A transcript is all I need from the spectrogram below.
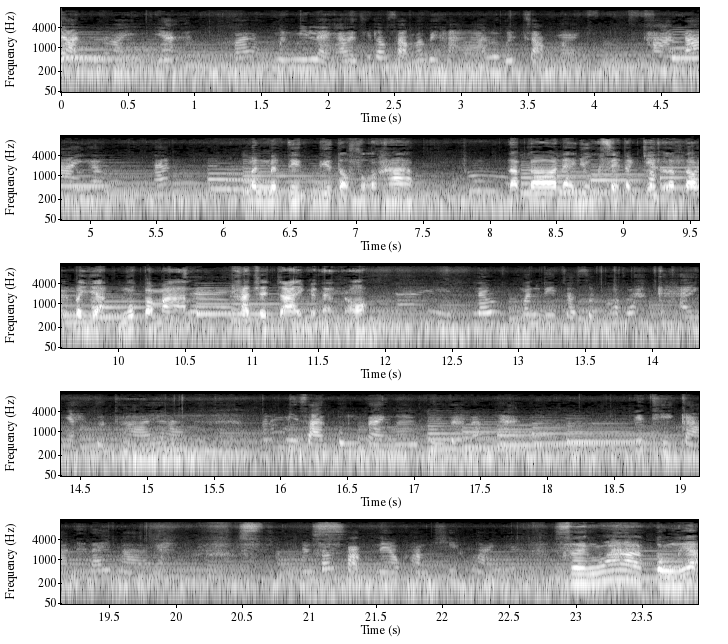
ยันหน่อยอย่างเงี้ยว่ามันมีแหล่งอะไรที่เราสามารถไปหาหรือไปจับมา ทานได้ก็นะมันมันดีดีต่อสุขภาพถูกแล้วก็ในยุคเศรษฐกิจเราต้องประหยัดงบประมาณใช่ค่าใช้จ่ายกันนะเนาะใช่แล้วมันดีต่อสุขภาพร่างกายไงสุดท้ายอะไม่ได้มีสารปรุงแต่งเลยเพียงแต่นั้นเนี่ยวิธีการเนี่ยได้มาไงมันต้องปรับแนวความคิดใหม่อะแสดงว่าตรงเนี้ย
